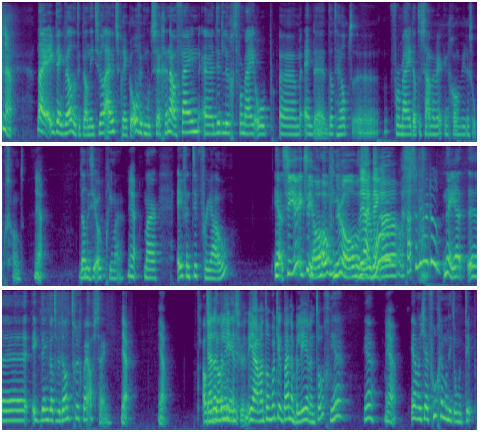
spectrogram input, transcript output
Ja, Nou ja, ik denk wel dat ik dan iets wil uitspreken. Of ik moet zeggen, nou fijn, eh, dit lucht voor mij op. ehm, en eh, dat helpt eh, voor mij dat de samenwerking gewoon weer is opgeschoond. ja, Dan is die ook prima. ja. Maar even een tip voor jou. Ja, zie je? Ik zie jouw hoofd nu al. want, Ja, ik denk, wat gaat ze nu weer doen? Nee, ja, ik denk dat we dan terug bij af zijn. Ja, ja. Als ja, dat dan ineens ja, want dan wordt hij ook bijna belerend, toch? Ja, ja. Ja, Ja, want jij vroeg helemaal niet om een tip.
